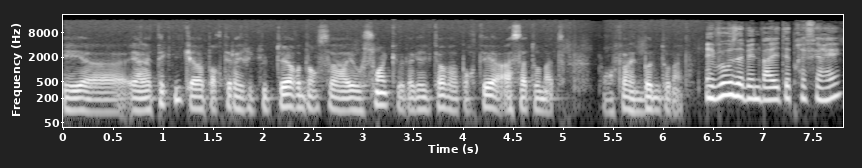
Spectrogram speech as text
et, et à la technique qu'a apporter l'agriculteur dans sa, et aux soins que l'agriculteur va apporter à, à sa tomate pour en faire une bonne tomate. Et vous, vous avez une variété préférée?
